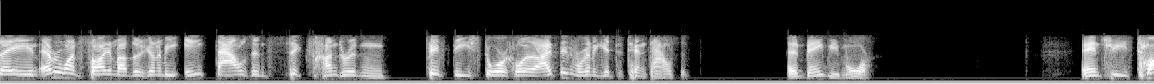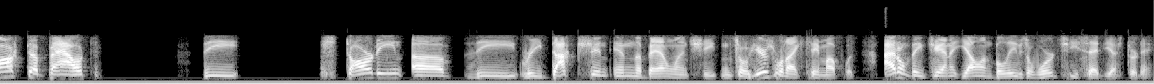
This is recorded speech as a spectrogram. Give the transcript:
saying everyone's talking about there's going to be 8,650 store closures. I think we're going to get to 10,000 and maybe more and she talked about the starting of the reduction in the balance sheet. And so here's what I came up with. I don't think Janet Yellen believes a word she said yesterday.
